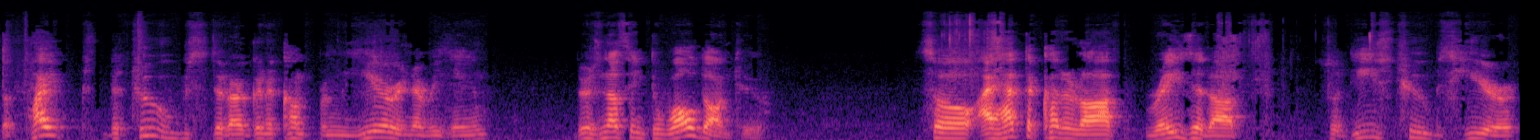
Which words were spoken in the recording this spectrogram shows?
the pipes, the tubes that are going to come from here and everything, there's nothing to weld onto. So I had to cut it off, raise it up, so these tubes here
